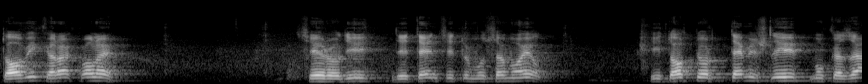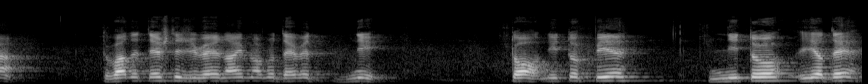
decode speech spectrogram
Томи Караколе се роди детенцето му Самуил. И доктор Темешли му каза, това дете ще живее най-много 9 дни. То нито пие, нито яде,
